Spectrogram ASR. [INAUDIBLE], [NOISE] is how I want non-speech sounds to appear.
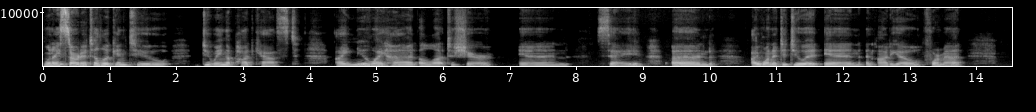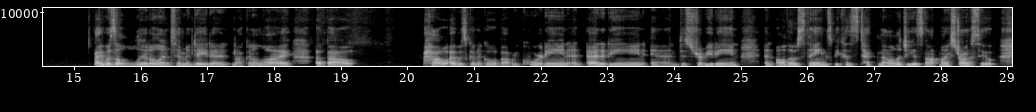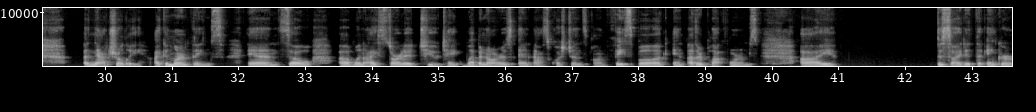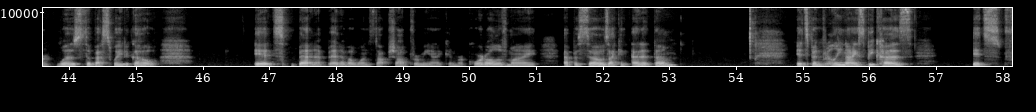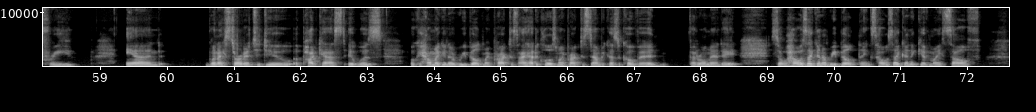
When I started to look into doing a podcast, I knew I had a lot to share and say, and I wanted to do it in an audio format. I was a little intimidated, not going to lie, about how I was going to go about recording and editing and distributing and all those things because technology is not my strong suit. Uh, naturally, I can learn things. And so uh, when I started to take webinars and ask questions on Facebook and other platforms, I decided that Anchor was the best way to go it's been a bit of a one stop shop for me. I can record all of my episodes, I can edit them. It's been really nice because it's free. And when I started to do a podcast, it was okay, how am I going to rebuild my practice? I had to close my practice down because of COVID, federal mandate. So, how was I going to rebuild things? How was I going to give myself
